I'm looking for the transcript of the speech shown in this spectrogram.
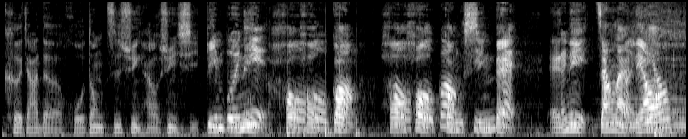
客家的活动资讯还有讯息。金本日好好讲，好好讲新北，哎，你张来了。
